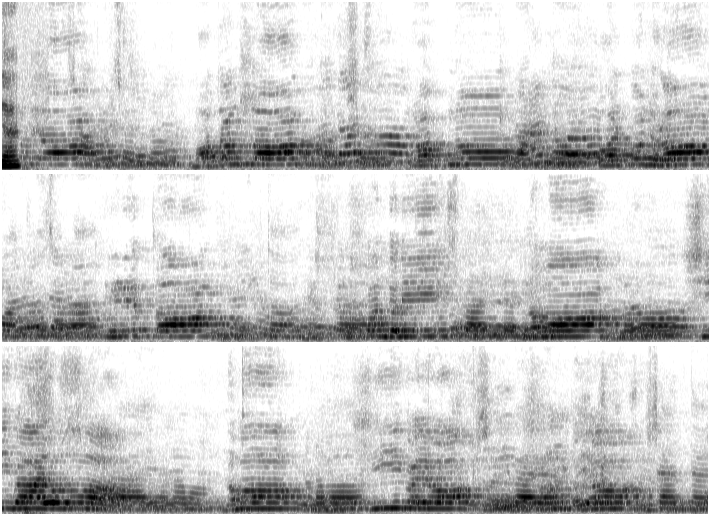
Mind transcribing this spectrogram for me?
যাক। নম শিবায় নম নম শিবায় শান্তয়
